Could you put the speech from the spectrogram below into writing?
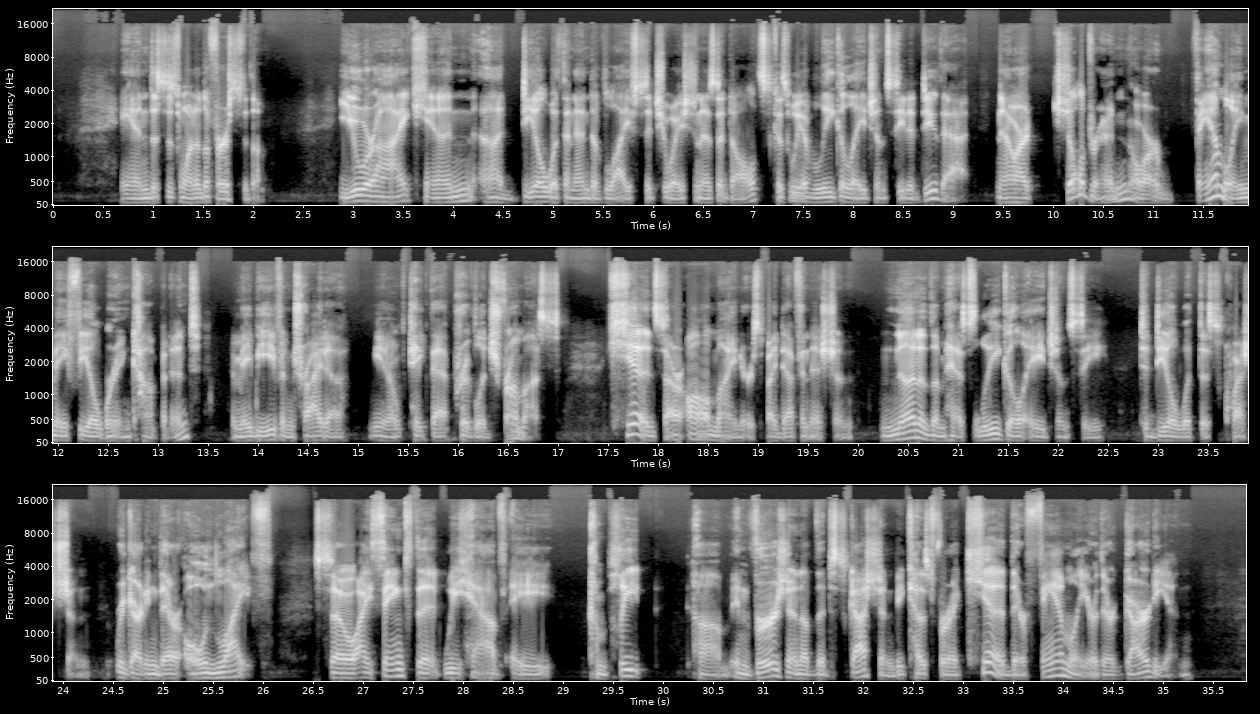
And this is one of the first of them. You or I can uh, deal with an end of life situation as adults because we have legal agency to do that. Now, our children or family may feel we're incompetent and maybe even try to, you know, take that privilege from us. Kids are all minors by definition. None of them has legal agency to deal with this question regarding their own life. So I think that we have a complete um, inversion of the discussion because for a kid, their family or their guardian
